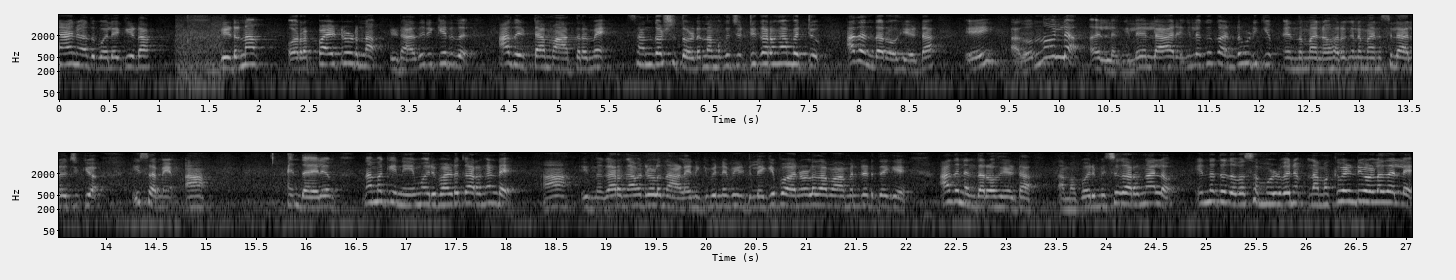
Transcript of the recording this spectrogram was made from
ഞാനും അതുപോലെയൊക്കെ ഇടാം. ഇടണം ഉറപ്പായിട്ടും ഇടണം. ഇടാതിരിക്കരുത്. അതിട്ടാൽ മാത്രമേ സന്തോഷത്തോടെ നമുക്ക് ചുറ്റിക്കറങ്ങാൻ പറ്റൂ. അതെന്താ റോഹിയേട്ടാ ഏയ് അതൊന്നുമില്ല. അല്ലെങ്കിൽ എല്ലാരെങ്കിലുമൊക്കെ കണ്ടുപിടിക്കും എന്ന് മനോഹർ ഇങ്ങനെ മനസ്സിലാലോചിക്കുക. ഈ സമയം ആ എന്തായാലും നമുക്ക് ഇനിയും ഒരുപാട് കറങ്ങണ്ടേ? ആ ഇന്ന് കറങ്ങാൻ പറ്റുള്ളൂ. നാളെ എനിക്ക് പിന്നെ വീട്ടിലേക്ക് പോകാനുള്ളതാ മാമന്റെ അടുത്തേക്ക്. അതിനെന്താ റോഹി ഏട്ടാ നമുക്ക് ഒരുമിച്ച് കറങ്ങാലോ? ഇന്നത്തെ ദിവസം മുഴുവനും നമുക്ക് വേണ്ടിയുള്ളതല്ലേ?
